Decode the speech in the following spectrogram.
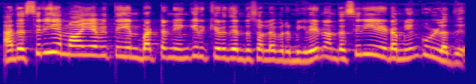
அந்த சிறிய மாயவித்தையின் பட்டன் எங்கிருக்கிறது என்று சொல்ல விரும்புகிறேன். அந்த சிறிய இடம் எங்குள்ளது?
